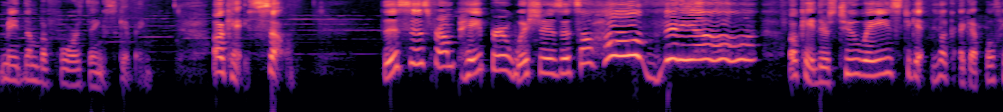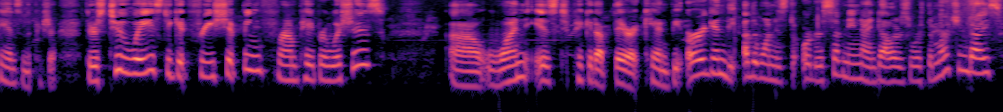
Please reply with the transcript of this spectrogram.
made them before Thanksgiving. Okay, so this is from Paper Wishes. It's a whole video. Okay, there's two ways to get, look, I got both hands in the picture. There's two ways to get free shipping from Paper Wishes. Uh, one is to pick it up there at Canby, Oregon. The other one is to order $79 worth of merchandise,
